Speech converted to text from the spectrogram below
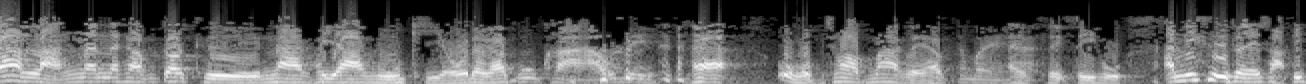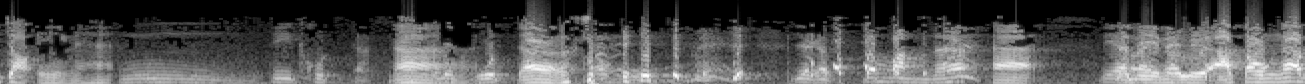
ด้านหลังนั้นนะครับ ก็คือนางพญางูเขียวนะครับ ภูขาวสิ ฮะโอ้ผมชอบมากเลยครับทำไมฮะ ไอ้สีสีหู อันนี้คือทะเลสาบที่เจาะเองนะฮะอืม ที่ขุดอะอ่าไม่ได้ขุดเออใช่ อย่างกับน้ำมันนะฮะ ฮะ นี่และอะไรนี่ครัในบเรืออาตงครับ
